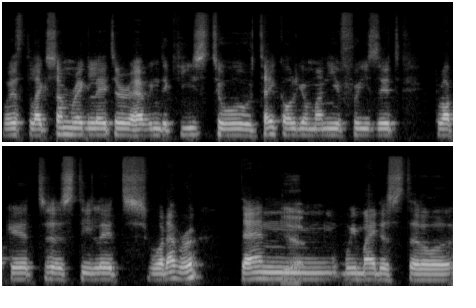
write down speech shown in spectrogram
with like some regulator having the keys to take all your money freeze it block it uh, steal it whatever then yeah. we might as still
